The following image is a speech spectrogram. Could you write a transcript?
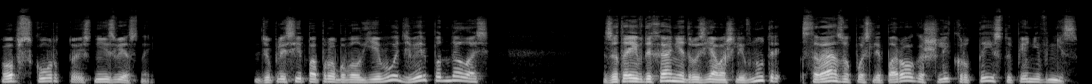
«Обскур», то есть неизвестный. Дюплеси попробовал его, дверь поддалась. Затаив дыхание, друзья вошли внутрь. Сразу после порога шли крутые ступени вниз.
